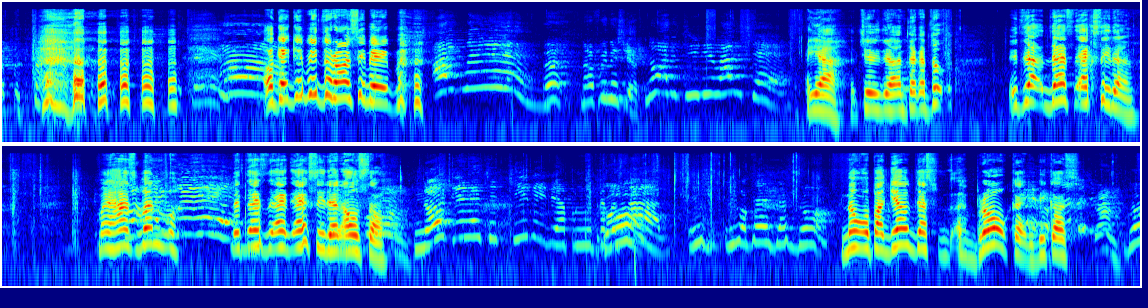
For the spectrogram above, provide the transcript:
Oh, tired. Okay, give it to Rosie, babe. Eh, not finished yet. No, the TV Wednesday. yeah, jadi antara itu, it's a, that's accident. My husband, that's ac- accident also. No, terbesar. It's okay, just go. No, Opa Gail just broken because Done. Go.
